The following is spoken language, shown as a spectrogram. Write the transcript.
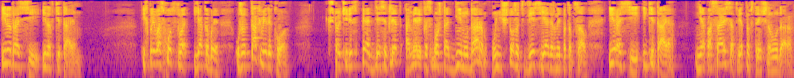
и над Россией, и над Китаем. Их превосходство якобы уже так велико, что через 5-10 лет Америка сможет одним ударом уничтожить весь ядерный потенциал и России, и Китая, не опасаясь ответно встречного удара.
